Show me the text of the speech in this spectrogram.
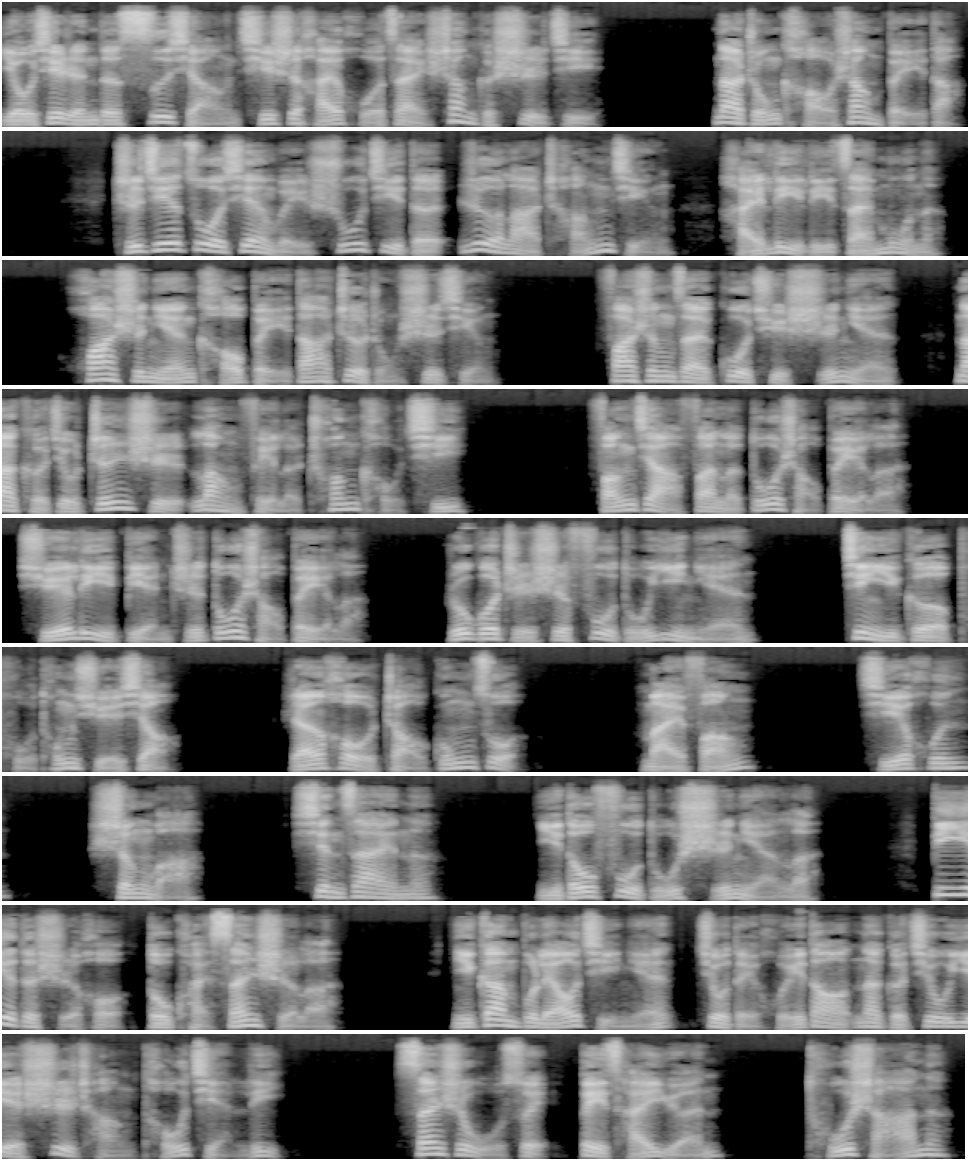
有些人的思想其实还活在上个世纪，那种考上北大，直接做县委书记的热辣场景还历历在目呢。花十年考北大这种事情，发生在过去十年，那可就真是浪费了窗口期。房价翻了多少倍了？学历贬值多少倍了？如果只是复读一年，进一个普通学校，然后找工作、买房、结婚。生娃，现在呢？你都复读十年了，毕业的时候都快三十了，你干不了几年就得回到那个就业市场投简历。三十五岁被裁员，图啥呢？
